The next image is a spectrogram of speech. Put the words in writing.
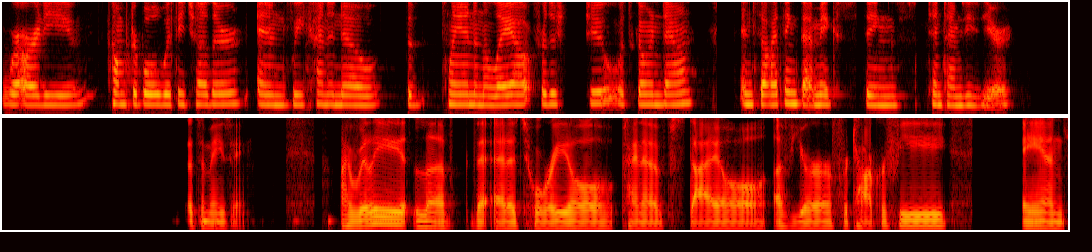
we're already comfortable with each other and we kind of know the plan and the layout for the shoot, what's going down. And so I think that makes things 10 times easier. That's amazing. I really love the editorial kind of style of your photography and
